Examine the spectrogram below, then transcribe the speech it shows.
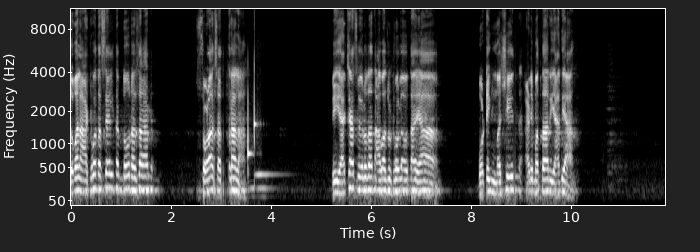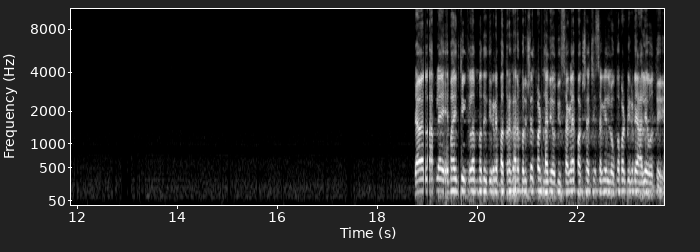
तुम्हाला आठवत असेल तर दोन हजार सोळा सतराला मी याच्याच विरोधात आवाज उठवला होता या वोटिंग मशीन आणि मतदार याद्या. त्यावेळेला आपल्या एम आय ची क्लबमध्ये तिकडे पत्रकार परिषद पण झाली होती सगळ्या पक्षाचे सगळे लोक पण तिकडे आले होते.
